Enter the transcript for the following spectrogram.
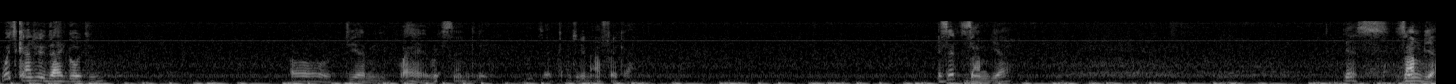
Which country did I go to? Oh, dear me. Where recently? It's a country in Africa. Is it Zambia? Yes, Zambia.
